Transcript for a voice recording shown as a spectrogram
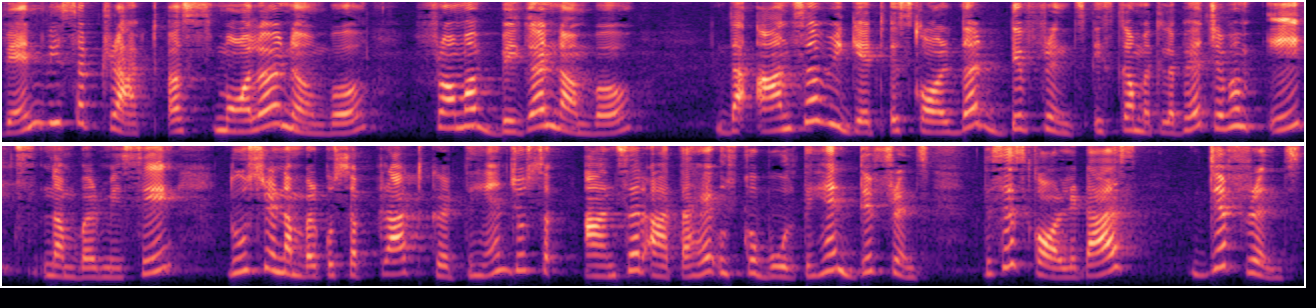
When we subtract a smaller number from a bigger number, the answer we get is called the difference इसका मतलब है जब हम एक नंबर में से दूसरे नंबर को सब्ट्रैक्ट करते हैं, जो आंसर आता है, उसको बोलते हैं difference this is called it as difference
